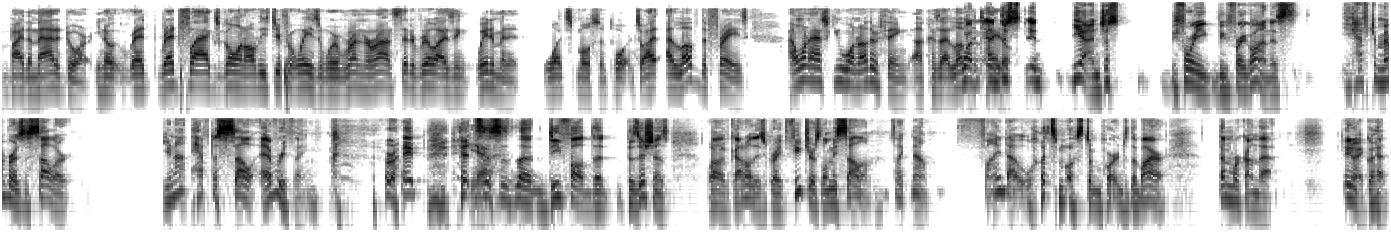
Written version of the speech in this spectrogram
by the matador. You know, red red flags going all these different ways and we're running around instead of realizing, wait a minute, what's most important. So I, I love the phrase. I want to ask you one other thing because uh, I love well, the title. And just, and, yeah, and just before you before you go on is you have to remember as a seller, you're not have to sell everything. right? Yeah. This is the default that positions. Well, I've got all these great features. Let me sell them. It's like, no, find out what's most important to the buyer, then work on that. Anyway, go ahead.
